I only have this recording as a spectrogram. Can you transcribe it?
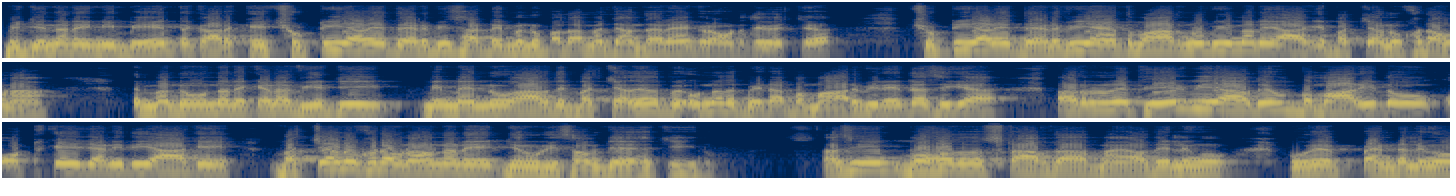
ਵੀ ਜਿਨ੍ਹਾਂ ਨੇ ਇੰਨੀ ਮਿਹਨਤ ਕਰਕੇ ਛੁੱਟੀ ਵਾਲੇ ਦਿਨ ਵੀ ਸਾਡੇ, ਮੈਨੂੰ ਪਤਾ ਮੈਂ ਜਾਂਦਾ ਰਿਹਾ ਗਰਾਊਂਡ ਦੇ ਵਿੱਚ। ਛੁੱਟੀ ਵਾਲੇ ਦਿਨ ਵੀ ਐਤਵਾਰ ਨੂੰ ਵੀ ਉਹਨਾਂ ਨੇ ਆ ਕੇ ਬੱਚਿਆਂ ਨੂੰ ਖਿਡਾਉਣਾ। ਤੇ ਮੈਨੂੰ ਉਹਨਾਂ ਨੇ ਕਹਿਣਾ, ਵੀਰ ਜੀ, ਵੀ ਮੈਨੂੰ ਆਪਦੇ ਬੱਚਿਆਂ ਦੇ ਉਹਨਾਂ ਦਾ ਬੇਟਾ ਬਿਮਾਰ ਵੀ ਰਹਿੰਦਾ ਸੀਗਾ, ਪਰ ਉਹਨਾਂ ਨੇ ਫੇਰ ਵੀ ਆਪਦੇ ਬਿਮਾਰੀ ਤੋਂ ਉੱਠ ਕੇ ਜਾਨੀ ਦੀ ਆ ਕੇ ਬੱਚਿਆਂ ਨੂੰ ਖਿਡਾਉਣਾ ਉਹਨਾਂ ਨੇ ਜ਼ਰੂਰੀ ਸਮਝਿਆ ਇਸ ਚੀਜ਼ ਨੂੰ। ਅਸੀਂ ਬਹੁਤ ਸਟਾਫ ਦਾ, ਮੈਂ ਆਪਦੇ ਲਈਓ ਪੂਰੇ ਪਿੰਡ ਲਈਓ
